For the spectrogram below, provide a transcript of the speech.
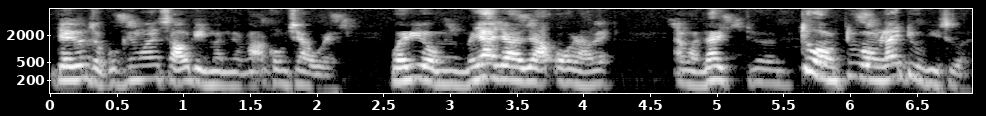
အကြိုက်ဆုံးဆိုကိုခင်ဝမ်းစောက်ဒီမှာငါအကုန်ချဝဲဝဲပြီးတော့မရရရអော်တာပဲအဲ့မှာလိုက်တူအောင်တူအောင်လိုက်တူပြီးဆိုတာ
